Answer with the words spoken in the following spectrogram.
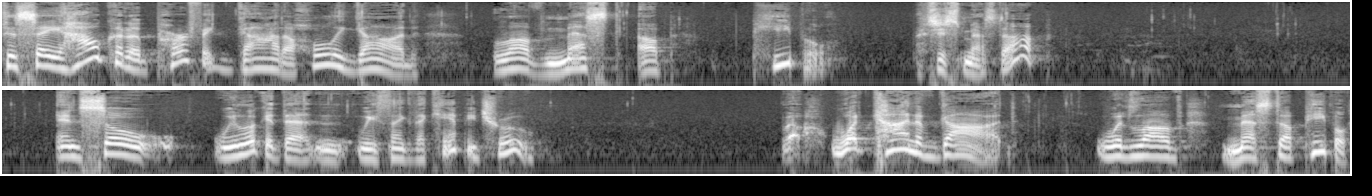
to say, how could a perfect God, a holy God, love messed up people? That's just messed up. And so we look at that and we think that can't be true. Well, what kind of God would love messed up people?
